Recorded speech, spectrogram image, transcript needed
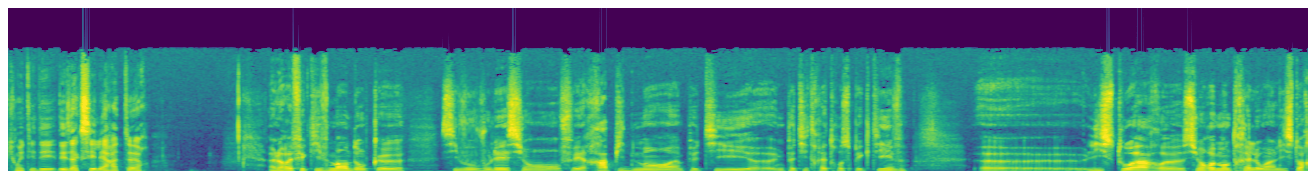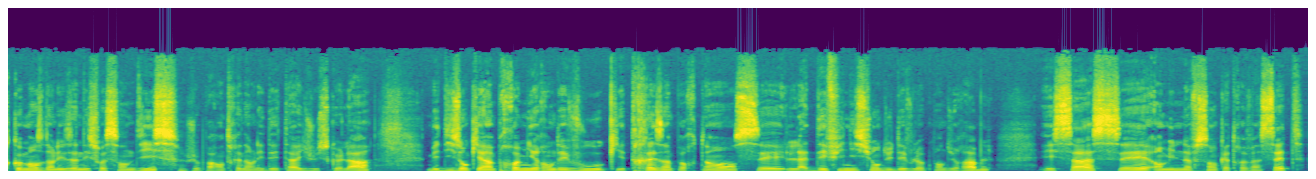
qui ont été des, accélérateurs. Alors effectivement, donc... Euh, si vous voulez, si on fait rapidement un petit, euh, une petite rétrospective, euh, l'histoire, euh, si on remonte très loin, l'histoire commence dans les années 70, je ne vais pas rentrer dans les détails jusque-là, mais disons qu'il y a un premier rendez-vous qui est très important, c'est la définition du développement durable, et ça c'est en 1987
